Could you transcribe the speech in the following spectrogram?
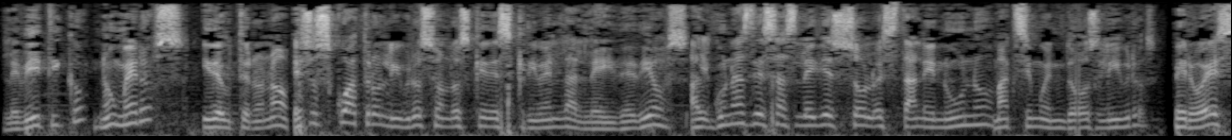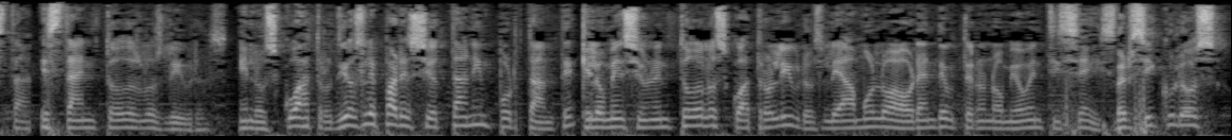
Levítico, Números y Deuteronomio. Esos cuatro libros son los que describen la ley de Dios. Algunas de esas leyes solo están en uno, máximo en dos libros, pero esta está en todos los libros, en los cuatro. Dios le pareció tan importante que lo mencionó en todos los cuatro libros. Leámoslo ahora en Deuteronomio 26, versículos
